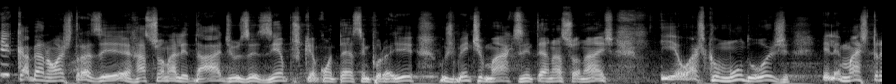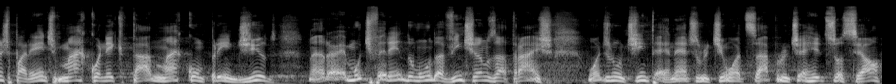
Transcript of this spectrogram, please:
e cabe a nós trazer racionalidade, os exemplos que acontecem por aí, os benchmarks internacionais e eu acho que o mundo hoje ele é mais transparente, mais conectado, mais compreendido. É muito diferente do mundo há 20 anos atrás, onde não tinha internet, não tinha WhatsApp, não tinha rede social.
